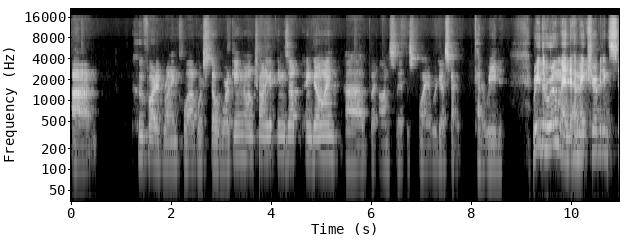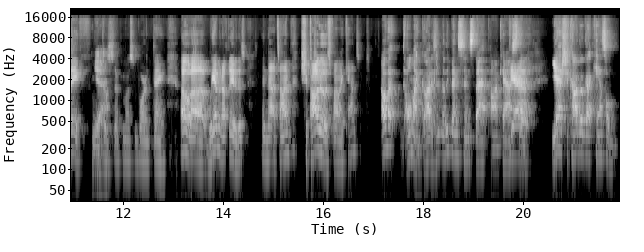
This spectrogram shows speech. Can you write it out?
Um, Who Farted Running Club, we're still working on trying to get things up and going. Uh, but honestly, at this point, we're just kind of kind of read read the room and uh, make sure everything's safe. Yeah. which is the most important thing. Oh, uh, we haven't updated this in that time. Chicago is finally canceled. Oh, that! Oh my God! Has it really been since that podcast? Yeah. that- yeah. Chicago got canceled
